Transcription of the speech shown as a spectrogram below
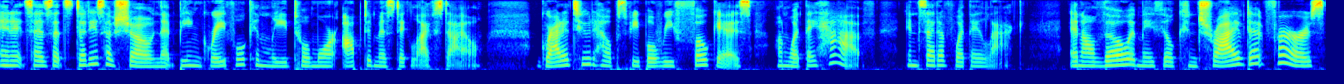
And it says that studies have shown that being grateful can lead to a more optimistic lifestyle. Gratitude helps people refocus on what they have instead of what they lack. And although it may feel contrived at first,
